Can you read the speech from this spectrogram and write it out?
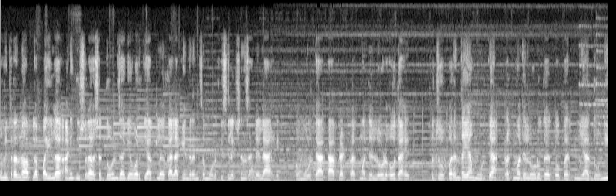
सो मित्रांनो आपलं पहिलं आणि दुसरं अशा दोन जागेवरती आपलं कला केंद्रांचं मूर्ती सिलेक्शन झालेलं आहे. तो मूर्त्या आता आपल्या ट्रकमध्ये लोड होत आहेत. तर जोपर्यंत या मूर्त्या ट्रकमध्ये लोड होत आहेत तोपर्यंत या दोन्ही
